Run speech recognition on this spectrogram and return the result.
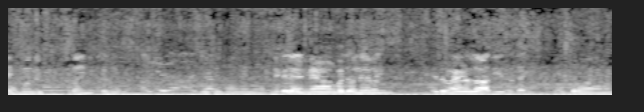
ਇੱਥੋਂ ਨਹੀਂ ਸਦਾਈ ਨਿਕਲੀ ਨਿਕਲ ਜਾਏ ਮੈਂ ਆਪਾਂ ਚਾਹੁੰਦੇ ਵੀ ਇਧਰੋਂ ਐਨ ਲਾ ਦਈਏ ਸਿੱਧਾ ਹੀ। ਇਧਰੋਂ ਆਇਆ ਨੂੰ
